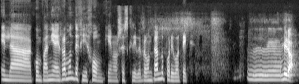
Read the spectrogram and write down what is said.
en la compañía. Y Ramón de Gijón, que nos escribe, preguntando por Evotec. Mm, mira,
